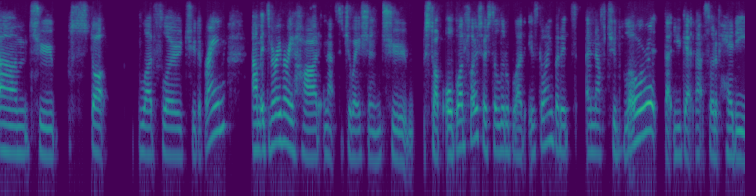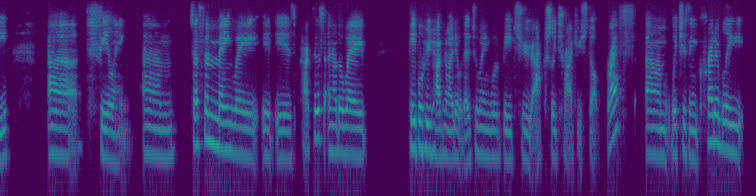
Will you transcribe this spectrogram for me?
um, to stop blood flow to the brain. Um, it's very, very hard in that situation to stop all blood flow. So still little blood is going, but it's enough to lower it that you get that sort of heady uh, feeling. Um, so that's the main way it is practiced. Another way people who have no idea what they're doing would be to actually try to stop breath, um, which is incredibly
